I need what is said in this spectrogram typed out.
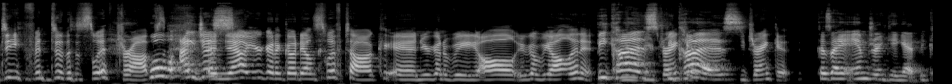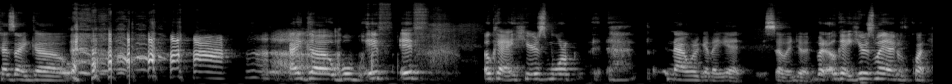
deep into the Swift drops. Well, I and just now you're gonna go down SwiftTok, and you're gonna be all you're gonna be all in it You- you, because it. because you drank it. because I am drinking it because I go I go well if if okay here's more now we're gonna get so into it but okay here's my next question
